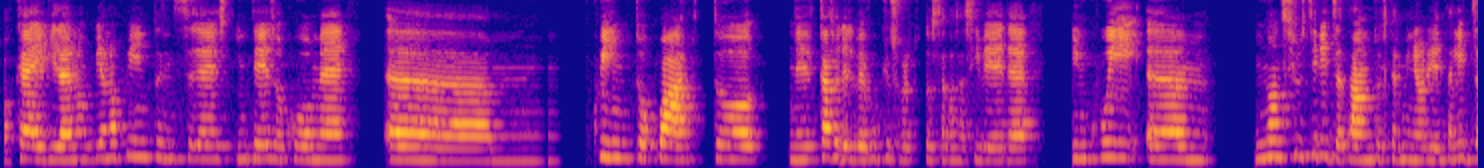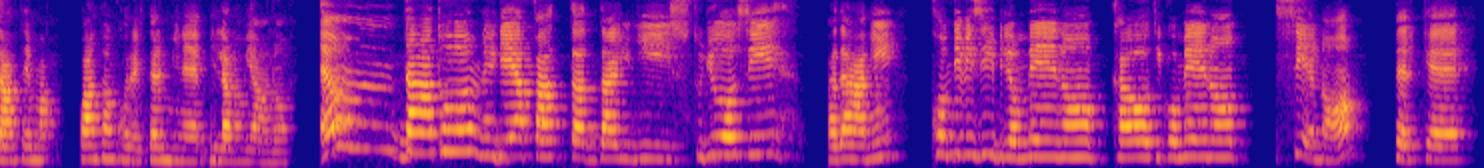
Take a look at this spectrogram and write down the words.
ok? Villanoviano quinto inteso come ehm, quinto, quarto, nel caso del verrucchio soprattutto questa cosa si vede, in cui ehm, non si utilizza tanto il termine orientalizzante, ma quanto ancora il termine villanoviano. È un dato un'idea fatta dagli studiosi padani, condivisibile o meno, caotico o meno, sì e no, perché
